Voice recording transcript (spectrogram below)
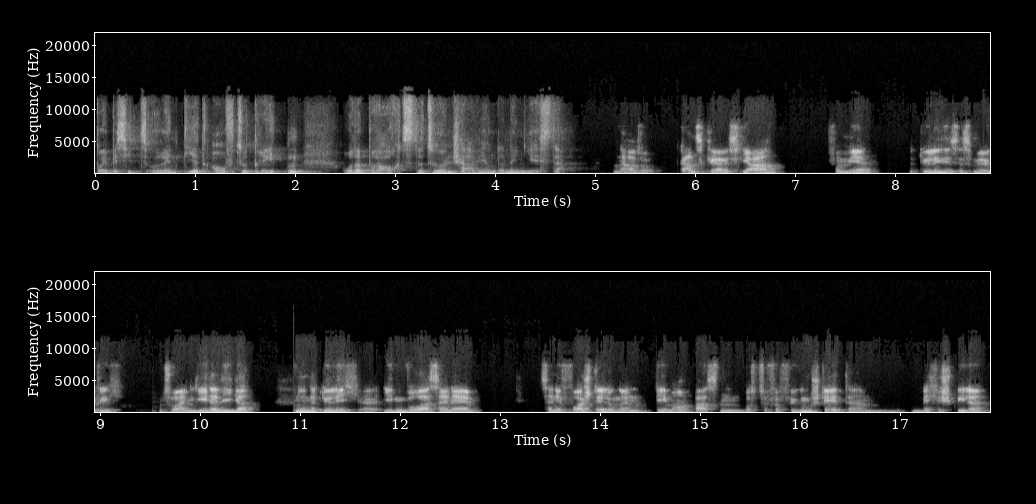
ballbesitzorientiert aufzutreten? Oder braucht es dazu einen Xavi und einen Iniesta? Na, also ganz klares Ja von mir. Natürlich ist es möglich, und zwar in jeder Liga. Nur natürlich äh, irgendwo auch seine, seine Vorstellungen dem anpassen, was zur Verfügung steht, ähm, welche Spieler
